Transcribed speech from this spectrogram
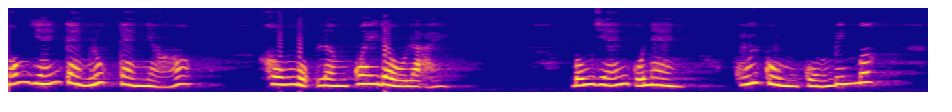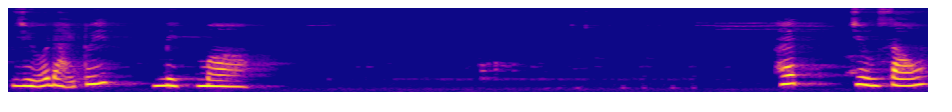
Bóng dáng càng lúc càng nhỏ, không một lần quay đầu lại. Bóng dáng của nàng cuối cùng cũng biến mất giữa đại tuyết mịt mờ. Hết chương 6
